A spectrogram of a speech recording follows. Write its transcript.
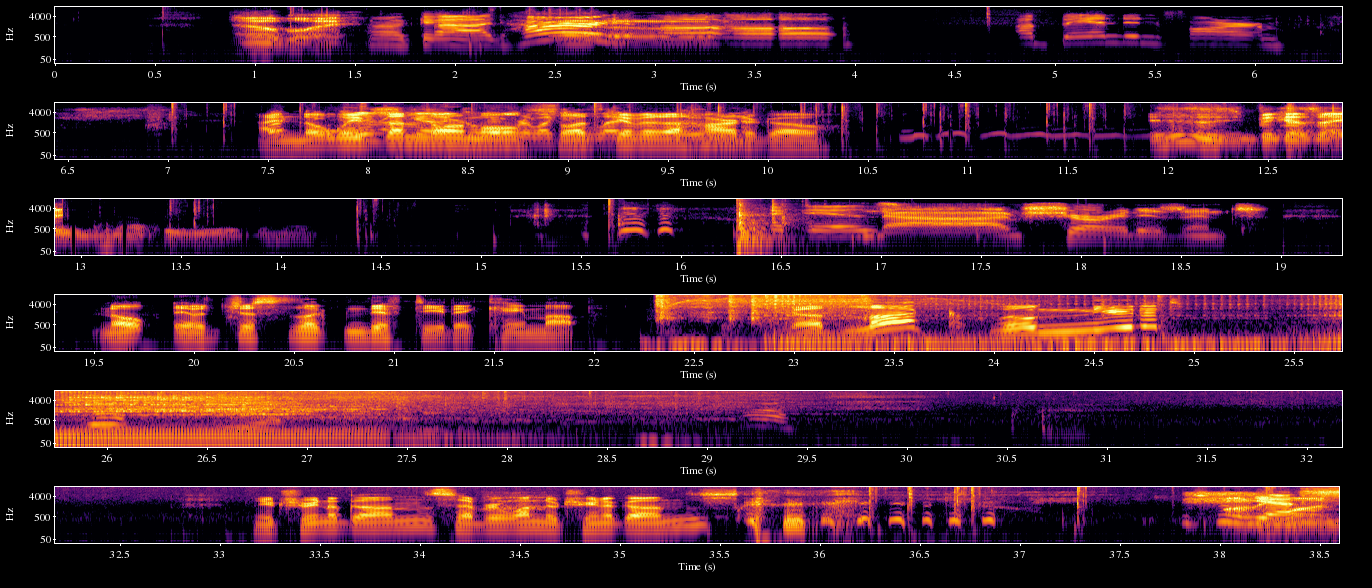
Oh boy. Oh God, hard. Uh-oh. Oh, abandoned farm. I know we've done do? Gotta go normal, over like so let's give it a balloon. harder go. This is because I. It is. Nah, I'm sure it isn't. Nope, it just looked nifty that came up. Good luck. We'll need it. Neutrino guns, everyone. Neutrino guns. Only yes. one.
